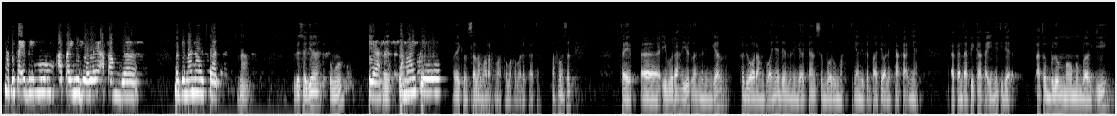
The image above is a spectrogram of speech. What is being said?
Tapi saya bingung apa ini boleh apa enggak. Bagaimana Ustaz? Nah, itu saja umum. Iya. Baik. Assalamualaikum. Waalaikumsalam warahmatullahi wabarakatuh. Maaf Ustaz? Taib, eh, Ibu Rahayu telah meninggal, kedua orang tuanya dan meninggalkan sebuah rumah yang ditempati oleh kakaknya. Akan tapi kakak ini tidak atau belum mau membagi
